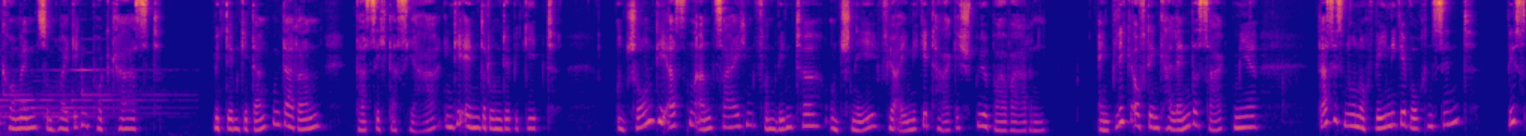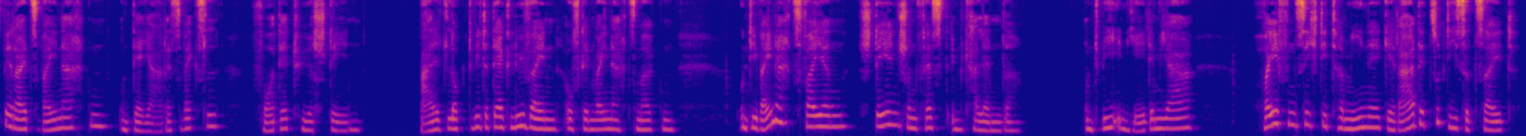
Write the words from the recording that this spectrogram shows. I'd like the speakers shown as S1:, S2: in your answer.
S1: willkommen zum heutigen Podcast mit dem Gedanken daran, dass sich das Jahr in die Endrunde begibt und schon die ersten Anzeichen von Winter und Schnee für einige Tage spürbar waren. Ein Blick auf den Kalender sagt mir, dass es nur noch wenige Wochen sind, bis bereits Weihnachten und der Jahreswechsel vor der Tür stehen. Bald lockt wieder der Glühwein auf den Weihnachtsmärkten und die Weihnachtsfeiern stehen schon fest im Kalender. Und wie in jedem Jahr häufen sich die Termine gerade zu dieser Zeit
